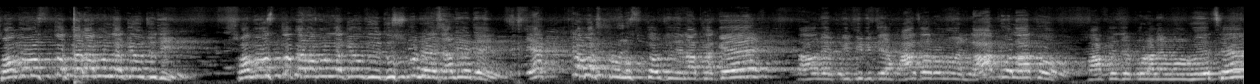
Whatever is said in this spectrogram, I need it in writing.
সমস্ত কালামুল্লাহ কেউ যদি সমস্ত কালামুল্লাহ কেউ যদি দুশ্মনে চালিয়ে দেয়, একটা মাত্র নুস্কাও যদি না থাকে, তাহলে পৃথিবীতে হাজারো নয়, লাখো লাখো হাফেজে কোরআন এমন রয়েছেন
